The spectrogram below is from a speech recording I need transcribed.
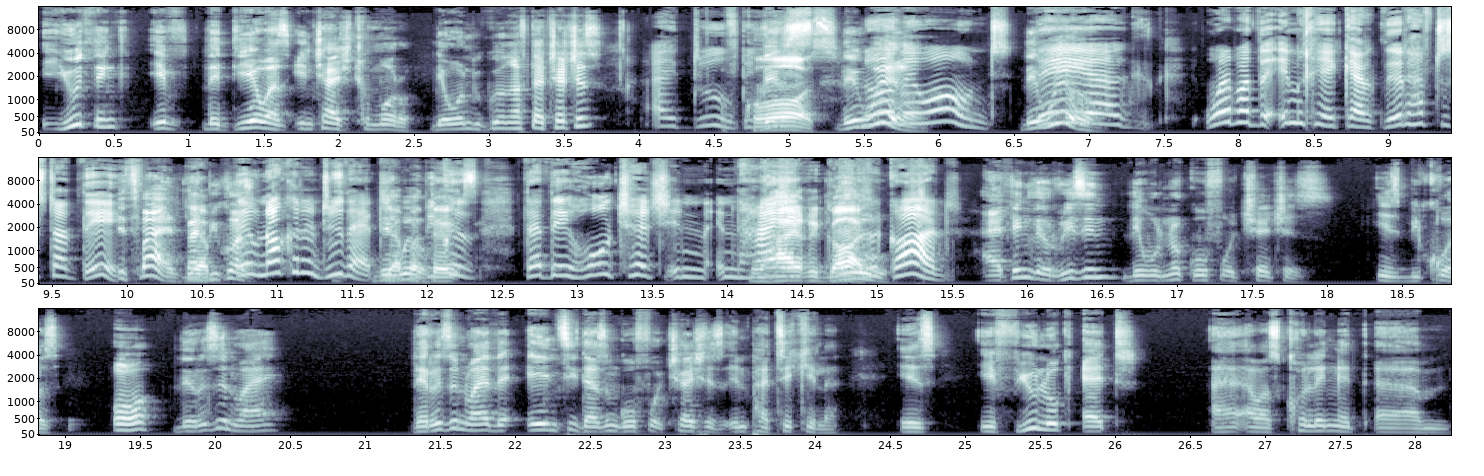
You think if the DA was in charge tomorrow, they won't be going after churches? I do. Of because- course. They no, will. they won't. They will. Uh, what about the NG Kerk? They'd have to start there. It's fine, but Yeah. because They're not going to do that Yeah, but they- because that they hold church in in high, high regard. regard. I think the reason they will not go for churches is because, or the reason why, the reason why the ANC doesn't go for churches in particular is if you look at, I, I was calling it, um,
